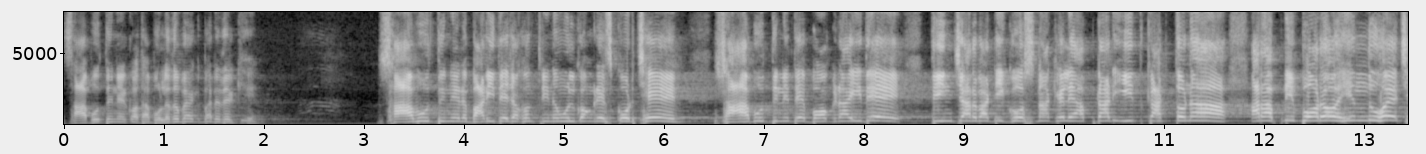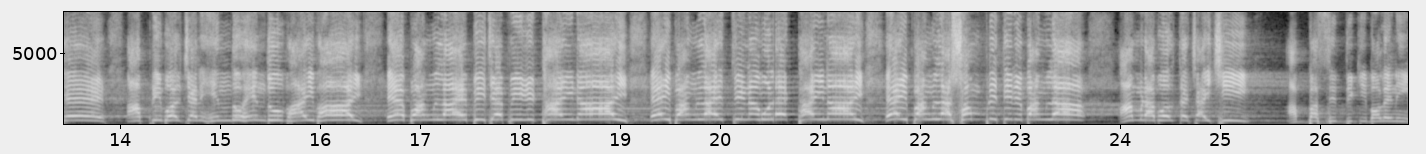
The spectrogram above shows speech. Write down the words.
সাহাবুদ্দিনের কথা বলে দেবো একবার এদেরকে। শাহাবুদ্দিনের বাড়িতে যখন তৃণমূল কংগ্রেস করছেন শাহাবুদ্দিনেতে বগড়া ঈদে তিন চার বাটি গোস না খেলে আপনার ঈদ কাটতো না, আর আপনি বড় হিন্দু হয়েছেন। আপনি বলছেন, হিন্দু হিন্দু, ভাই ভাই, এ বাংলায় বিজেপির ঠাঁই নাই, এই বাংলায় তৃণমূলের ঠাঁই নাই, এই বাংলা সম্প্রীতির বাংলা। আমরা বলতে চাইছি, আব্বাস সিদ্দিকি বলেনি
